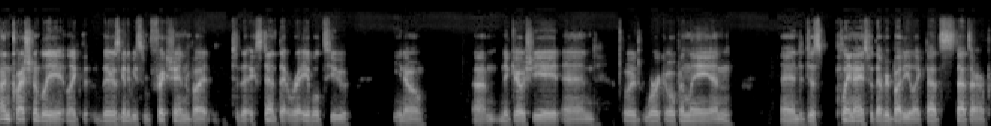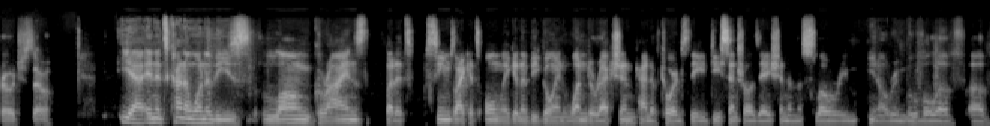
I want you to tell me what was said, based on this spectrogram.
unquestionably like there's going to be some friction but to the extent that we're able to you know um, negotiate and would work openly and and just play nice with everybody. Like that's that's our approach. So yeah and it's kind of one of these long grinds but it seems like it's only going to be going one direction kind of towards the decentralization and the slow re, you know removal of of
